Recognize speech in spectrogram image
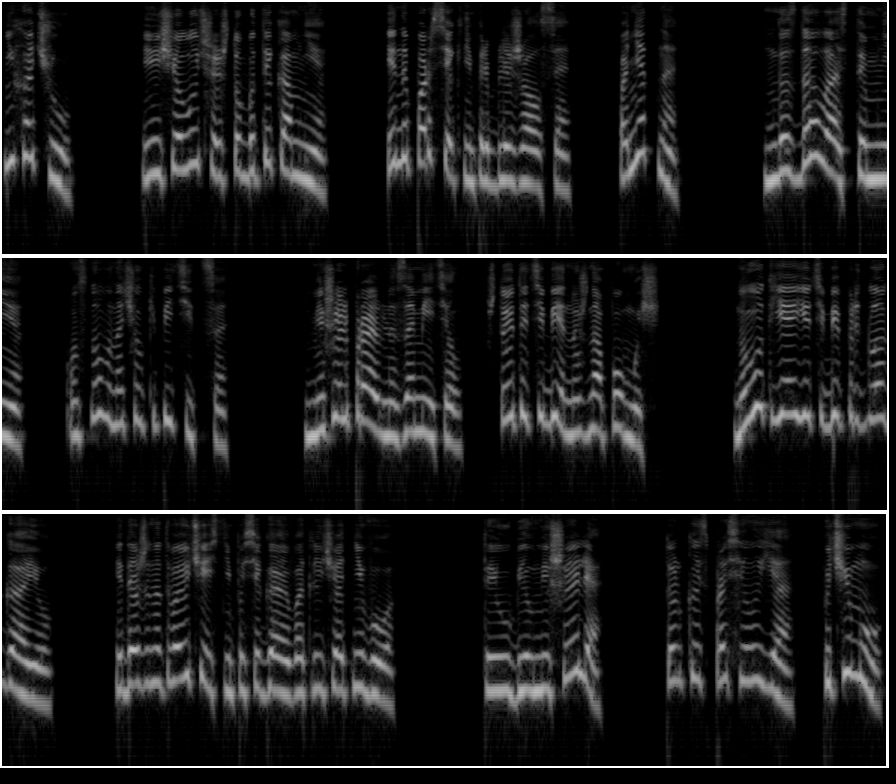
не хочу. И еще лучше, чтобы ты ко мне и на парсек не приближался. Понятно? Да сдалась ты мне. Он снова начал кипятиться. Мишель правильно заметил, что это тебе нужна помощь. Ну вот я ее тебе предлагаю. И даже на твою честь не посягаю, в отличие от него. Ты убил Мишеля? Только и спросила я. Почему?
